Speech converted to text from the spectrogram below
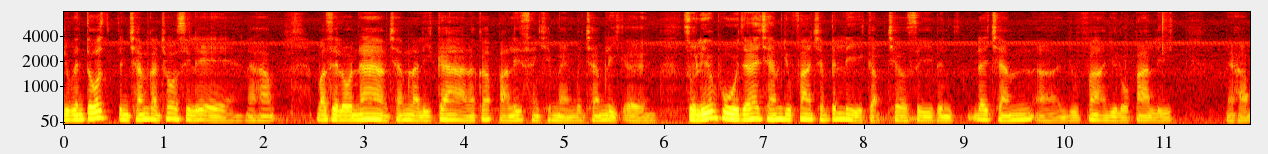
ยูเวนตุสเป็นแชมป์กัลโช่เซเรียอานะครับบาร์เซโลนาแชมป์ลาลิก้าแล้วก็ปารีสแซงต์แชร์แมงเป็นแชมป์ลีกเอิงส่วนลิเวอร์พูลจะได้แชมป์ยูฟ่าแชมเปี้ยนลีกกับเชลซีเป็นได้แชมป์ยูฟ่ายูโรปาลีกนะครับ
